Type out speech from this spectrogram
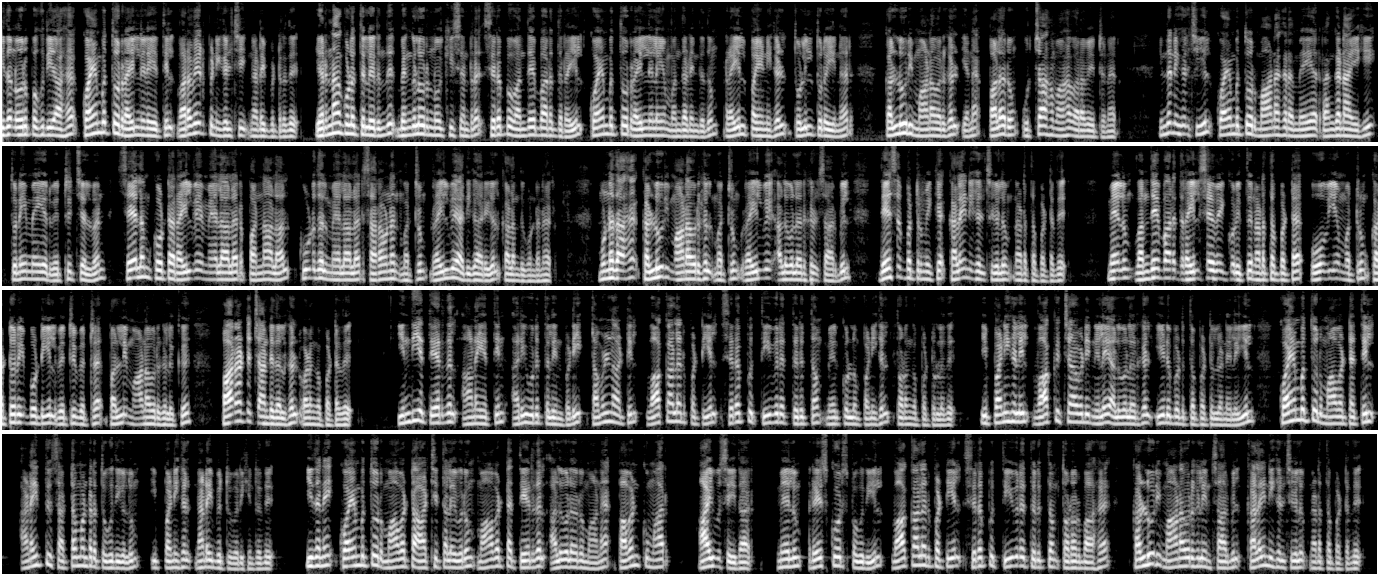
இதன் ஒரு பகுதியாக கோயம்புத்தூர் ரயில் நிலையத்தில் வரவேற்பு நிகழ்ச்சி நடைபெற்றது. எர்ணாகுளத்திலிருந்து பெங்களூரு நோக்கி சென்ற சிறப்பு வந்தே பாரத் ரயில் கோயம்புத்தூர் ரயில் நிலையம் வந்தடைந்ததும் ரயில் பயணிகள் தொழில்துறையினர் கல்லூரி மாணவர்கள் என பலரும் உற்சாகமாக வரவேற்றனர். இந்த நிகழ்ச்சியில் கோயம்புத்தூர் மாநகர மேயர் ரங்கநாயகி துணை மேயர் வெற்றிச்செல்வன் சேலம் கோட்ட ரயில்வே மேலாளர் பன்னாலால் கூடுதல் மேலாளர் சரவணன் மற்றும் ரயில்வே அதிகாரிகள் கலந்து கொண்டனர். முன்னதாக கல்லூரி மாணவர்கள் மற்றும் ரயில்வே அலுவலர்கள் சார்பில் தேசப்பற்றுமிக்க கலை நிகழ்ச்சிகளும் நடத்தப்பட்டது. மேலும் வந்தே பாரத் ரயில் சேவை குறித்து நடத்தப்பட்ட ஓவியம் மற்றும் கட்டுரை போட்டியில் வெற்றி பெற்ற பள்ளி மாணவர்களுக்கு பாராட்டுச் சான்றிதழ்கள் வழங்கப்பட்டது. இந்திய தேர்தல் ஆணையத்தின் அறிவுறுத்தலின்படி தமிழ்நாட்டில் வாக்காளர் பட்டியல் சிறப்பு தீவிர திருத்தம் மேற்கொள்ளும் பணிகள் தொடங்கப்பட்டுள்ளது. இப்பணிகளில் வாக்குச்சாவடி நிலை அலுவலர்கள் ஈடுபடுத்தப்பட்டுள்ள நிலையில் கோயம்புத்தூர் மாவட்டத்தில் அனைத்து சட்டமன்ற தொகுதிகளும் இப்பணிகள் நடைபெற்று வருகின்றது. இதனை கோயம்புத்தூர் மாவட்ட ஆட்சித்தலைவரும் மாவட்ட தேர்தல் அலுவலருமான பவன்குமார் ஆய்வு செய்தார். மேலும் ரேஸ்கோர்ஸ் பகுதியில் வாக்காளர் பட்டியல் சிறப்பு தீவிர திருத்தம் தொடர்பாக கல்லூரி மாணவர்களின் சார்பில் கலை நிகழ்ச்சிகளும் நடத்தப்பட்டது.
